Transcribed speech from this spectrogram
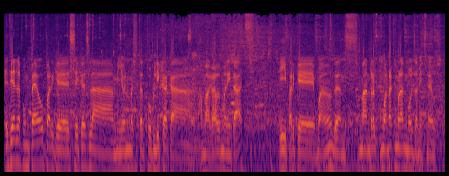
He triat la Pompeu perquè sé que és la millor universitat pública que amb el grau d'Humanitats i perquè bueno, doncs, m'ho han recomanat molts amics meus.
